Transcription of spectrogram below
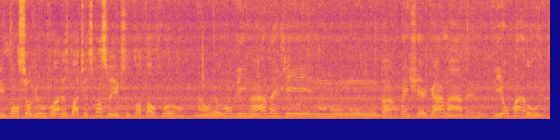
Então o senhor viu várias batidas. Quantos veículos no total foram? Não, eu não vi nada que não, não, não, não dava para enxergar nada. Eu via o barulho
